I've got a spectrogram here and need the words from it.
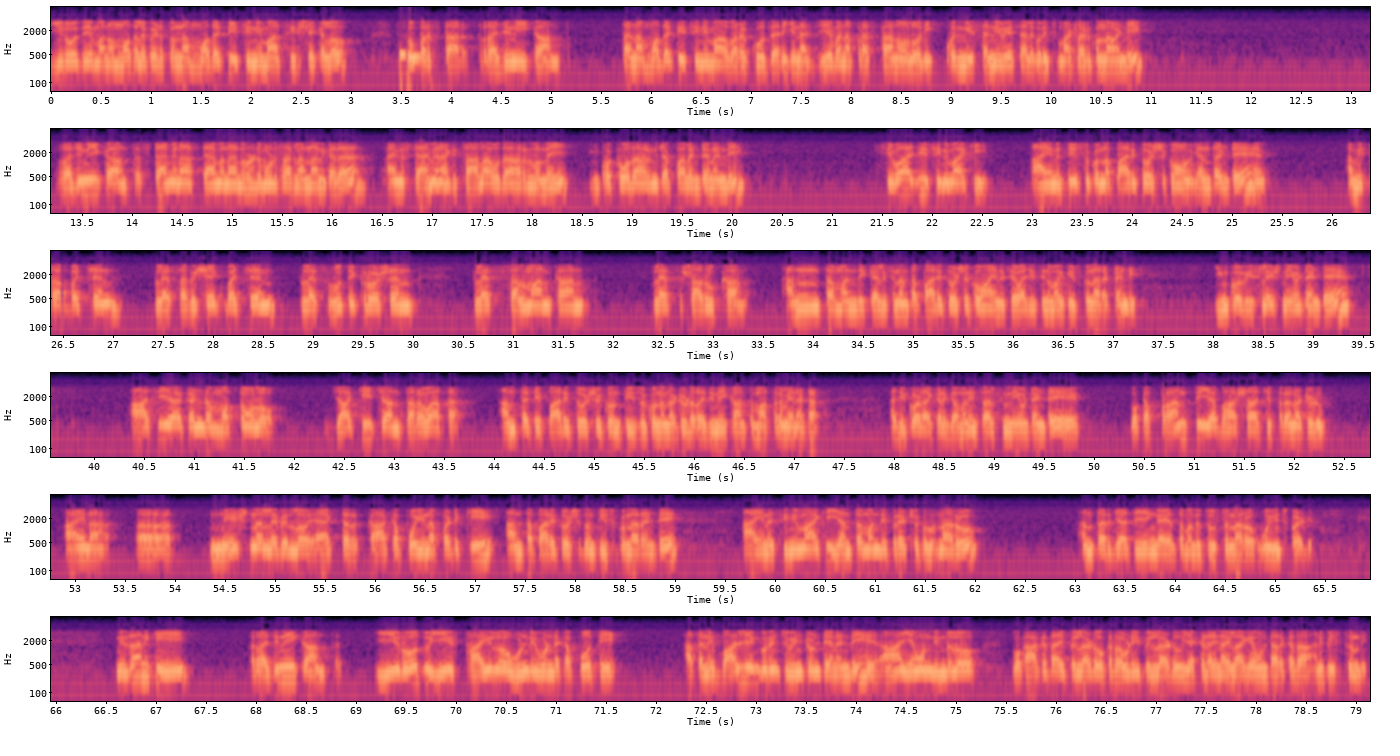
ఈ రోజే మనం మొదలు పెడుతున్న మొదటి సినిమా శీర్షికలో సూపర్ స్టార్ రజనీకాంత్ తన మొదటి సినిమా వరకు జరిగిన జీవన ప్రస్థానంలోని కొన్ని సన్నివేశాల గురించి మాట్లాడుకుందామండి. రజనీకాంత్ స్టామినా స్టామినా అని రెండు మూడు సార్లు అన్నాను కదా ఆయన స్టామినాకి చాలా ఉదాహరణలు ఉన్నాయి. ఇంకొక ఉదాహరణ చెప్పాలంటేనండి శివాజీ సినిమాకి ఆయన తీసుకున్న పారితోషికం ఎంతంటే Amitabh Bachchan plus Abhishek Bachchan plus Hrithik Roshan plus Salman Khan plus Shahrukh Khan. అంతమంది కలిసినంత పారితోషికం ఆయన శివాజీ సినిమాకి తీసుకున్నారటండి. ఇంకో విశ్లేషణ ఏమిటంటే ఆసియా ఖండం మొత్తంలో జాకీ చాన్ తర్వాత అంతటి పారితోషికం తీసుకున్న నటుడు రజనీకాంత్ మాత్రమేనట. అది కూడా ఇక్కడ గమనించాల్సింది ఏమిటంటే ఒక ప్రాంతీయ భాషా చిత్ర నటుడు ఆయన ఆ, నేషనల్ లెవెల్లో యాక్టర్ కాకపోయినప్పటికీ అంత పారితోషికం తీసుకున్నారంటే ఆయన సినిమాకి ఎంతమంది ప్రేక్షకులు ఉన్నారో అంతర్జాతీయంగా ఎంతమంది చూస్తున్నారో ఊహించుకోండి. నిజానికి రజనీకాంత్ ఈ రోజు ఈ స్థాయిలో ఉండి ఉండకపోతే అతని బాల్యం గురించి వింటుంటేనండి ఆ ఏముంది ఇందులో? ఒక ఆకతాయి పిల్లాడు ఒక రౌడీ పిల్లాడు ఎక్కడైనా ఇలాగే ఉంటారు కదా అనిపిస్తుంది.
